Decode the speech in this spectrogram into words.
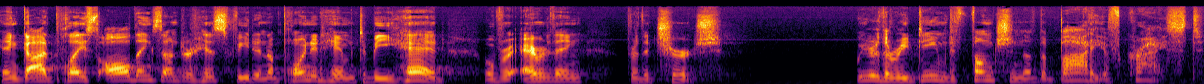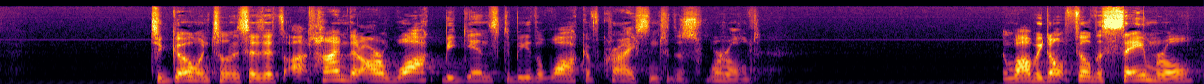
And God placed all things under his feet and appointed him to be head over everything for the church we are the redeemed function of the body of Christ. To go until it says it's time that our walk begins to be the walk of Christ into this world. And while we don't fill the same role,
